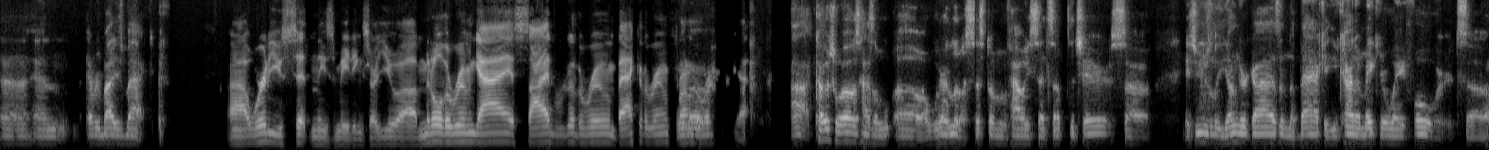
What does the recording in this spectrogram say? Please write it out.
uh, and everybody's back. Uh, where do you sit in these meetings? Are you a middle of the room guy, side of the room, back of the room, front of the room? Yeah. Uh, Coach Wells has a, uh, a weird little system of how he sets up the chairs. So it's usually younger guys in the back, and you kind of make your way forward. So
